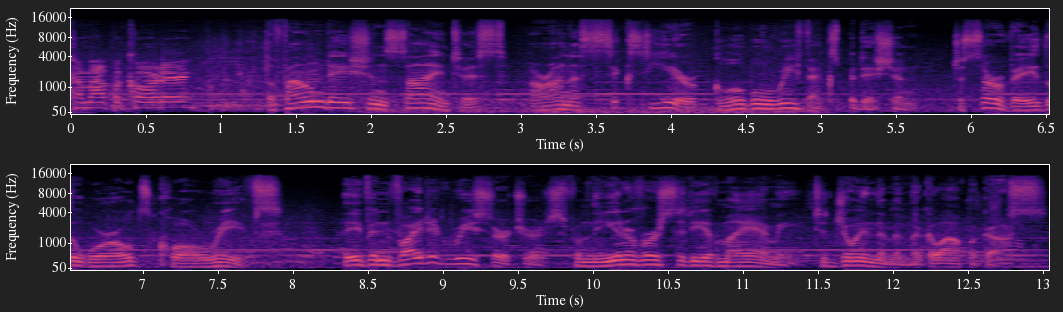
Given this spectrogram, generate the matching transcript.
Come up a quarter. The Foundation's scientists are on a six-year global reef expedition to survey the world's coral reefs. They've invited researchers from the University of Miami to join them in the Galapagos.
